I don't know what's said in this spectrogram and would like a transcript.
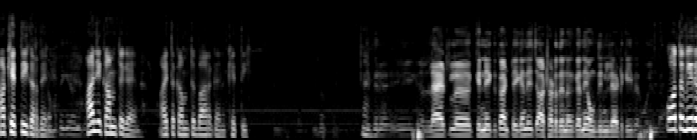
ਹਾਂ ਖੇਤੀ ਕਰਦੇ ਨੇ। ਹਾਂਜੀ ਕੰਮ ਤੇ ਗਏ ਨੇ। ਅੱਜ ਤੱਕ ਕੰਮ ਤੇ ਬਾਹਰ ਗਏ ਨੇ ਖੇਤੀ। ਤੇ ਫਿਰ ਇਹ ਲਾਈਟ ਲ- ਕਿੰਨੇ ਕੁ ਘੰਟੇ ਕਹਿੰਦੇ 8-8 ਦਿਨ ਕਹਿੰਦੇ ਆਉਂਦੀ ਨਹੀਂ ਲਾਈਟ ਕਈ ਵਾਰ ਹੋ ਜਾਂਦਾ। ਉਹ ਤਾਂ ਵੀਰ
